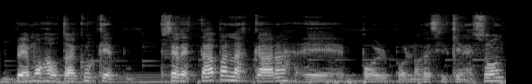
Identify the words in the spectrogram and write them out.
vemos a otakus que se les tapan las caras, eh, por, no decir quiénes son,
